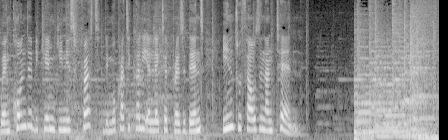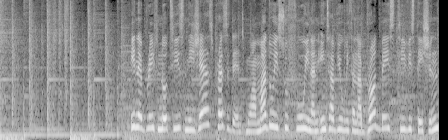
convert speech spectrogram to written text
when Conde became Guinea's first democratically elected president in 2010. In a brief notice, Niger's President Mahamadou Issoufou, in an interview with an abroad-based TV station,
